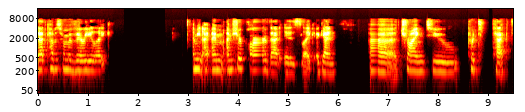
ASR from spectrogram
that comes from a very like, I mean, I, I'm I'm sure part of that is like again, uh, trying to protect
